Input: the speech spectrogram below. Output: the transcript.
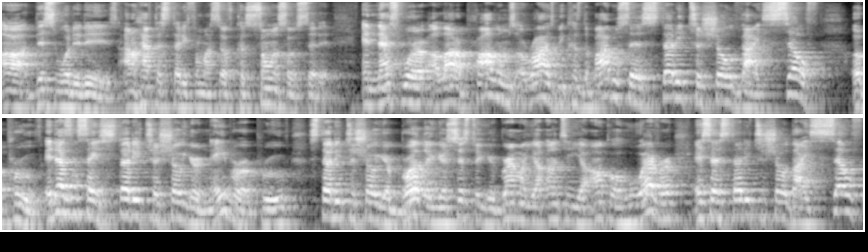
uh, this is what it is. I don't have to study for myself because so and so said it. And that's where a lot of problems arise because the Bible says study to show thyself approved. It doesn't say study to show your neighbor approved, study to show your brother, your sister, your grandma, your auntie, your uncle, whoever. It says study to show thyself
